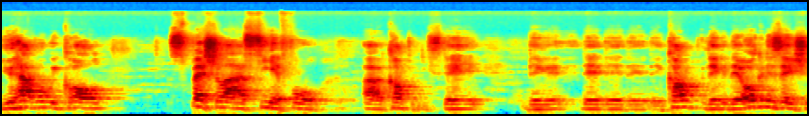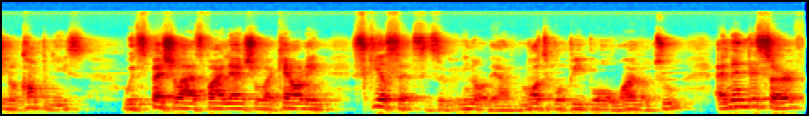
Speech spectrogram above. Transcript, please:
you have what we call specialized CFO uh, companies. They, they, they, they, they, they, comp, they, they organizational companies with specialized financial accounting skill sets. So, you know, they have multiple people, one or two, and then they serve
